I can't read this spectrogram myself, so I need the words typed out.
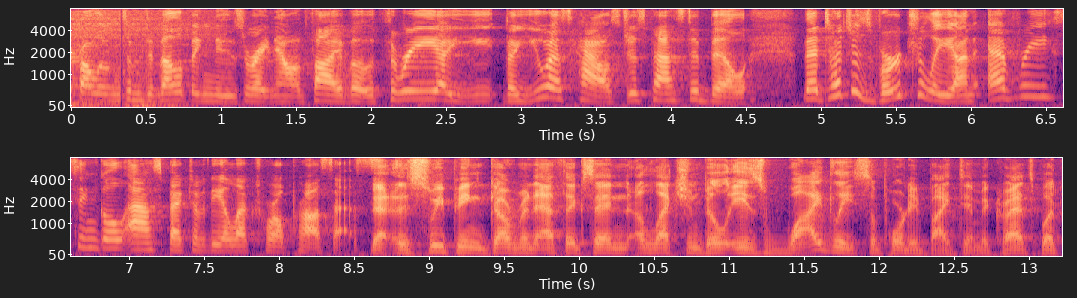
following some developing news right now at 503. The U.S. House just passed a bill that touches virtually on every single aspect of the electoral process. The sweeping government ethics and election bill is widely supported by Democrats, but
